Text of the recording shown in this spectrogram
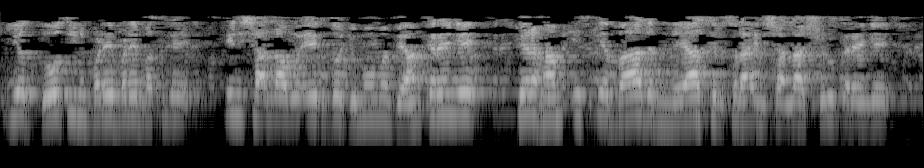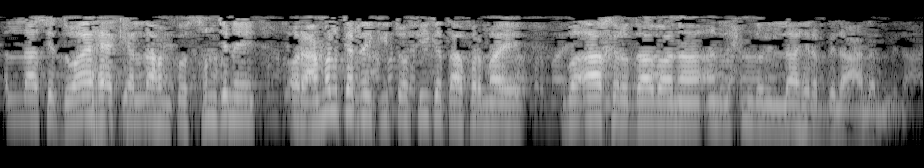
یہ دو تین بڑے بڑے مسئلے انشاءاللہ وہ ایک دو جمعوں میں بیان کریں گے، پھر ہم اس کے بعد نیا سلسلہ انشاءاللہ شروع کریں گے۔ اللہ سے دعا ہے کہ اللہ ہم کو سمجھنے اور عمل کرنے کی توفیق عطا فرمائے۔ وہ آخر داوانا الحمد للہ رب العالمین۔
